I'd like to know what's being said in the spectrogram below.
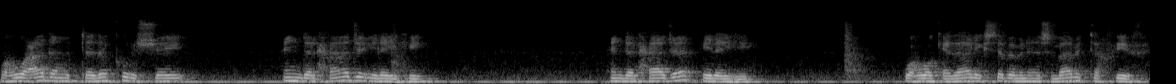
وهو عدم التذكر الشيء عند الحاجة إليه. عند الحاجة إليه. وهو كذلك سبب من أسباب التخفيف.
